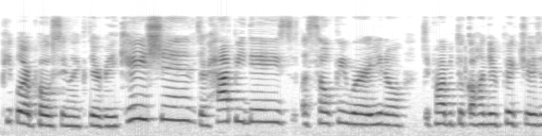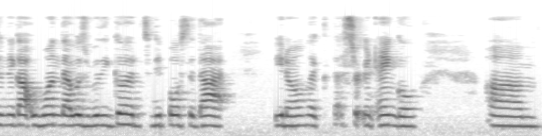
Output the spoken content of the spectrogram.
People are posting like their vacations, their happy days, a selfie where you know they probably took hundred pictures and they got one that was really good, so they posted that, you know, like that certain angle. Um,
